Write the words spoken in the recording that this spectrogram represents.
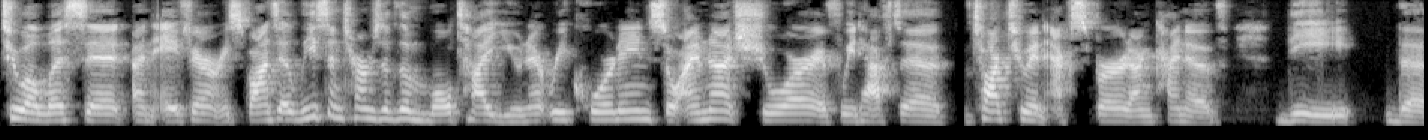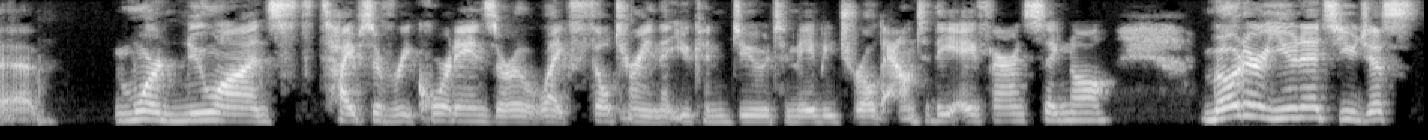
to elicit an afferent response, at least in terms of the multi-unit recording. So I'm not sure if we'd have to talk to an expert on kind of the the more nuanced types of recordings or like filtering that you can do to maybe drill down to the afferent signal. Motor units, you just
